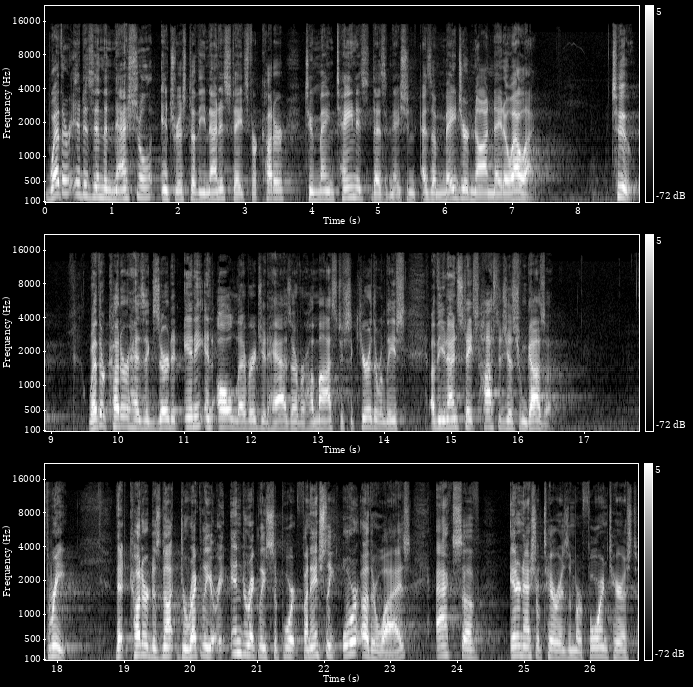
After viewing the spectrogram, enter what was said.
whether it is in the national interest of the United States for Qatar to maintain its designation as a major non NATO ally. Two, whether Qatar has exerted any and all leverage it has over Hamas to secure the release of the United States hostages from Gaza. Three, that Qatar does not directly or indirectly support, financially or otherwise, acts of international terrorism or foreign terrorist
